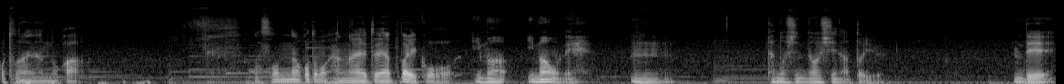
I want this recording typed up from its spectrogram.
大人になるのか。まあそんなことも考えるとやっぱりこう今今をねうん楽しんでほしいなという。で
